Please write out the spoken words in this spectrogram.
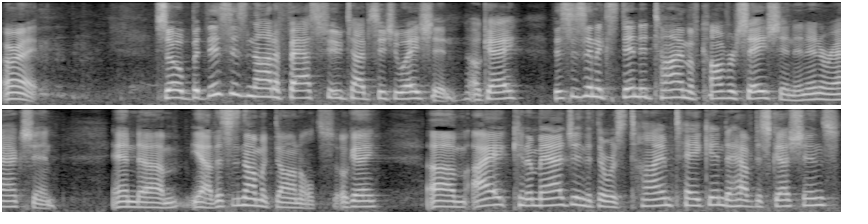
All right. So, but this is not a fast food type situation, okay? This is an extended time of conversation and interaction. And um, yeah, this is not McDonald's, okay? Um, I can imagine that there was time taken to have discussions.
